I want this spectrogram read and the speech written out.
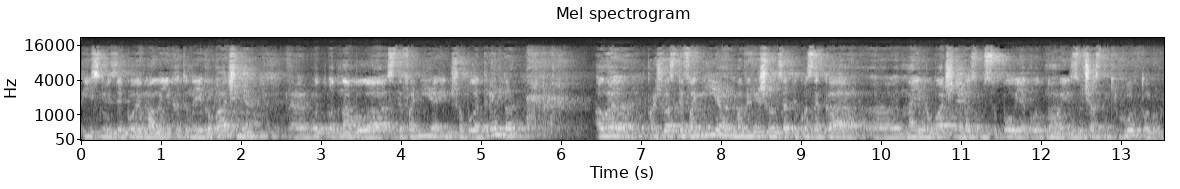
пісню, з якою мали їхати на Євробачення. Е, От одна була Стефанія, інша була Тринда. Але пройшла Стефанія, ми вирішили взяти козака е, на Євробачення разом з собою як одного із учасників гурту.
